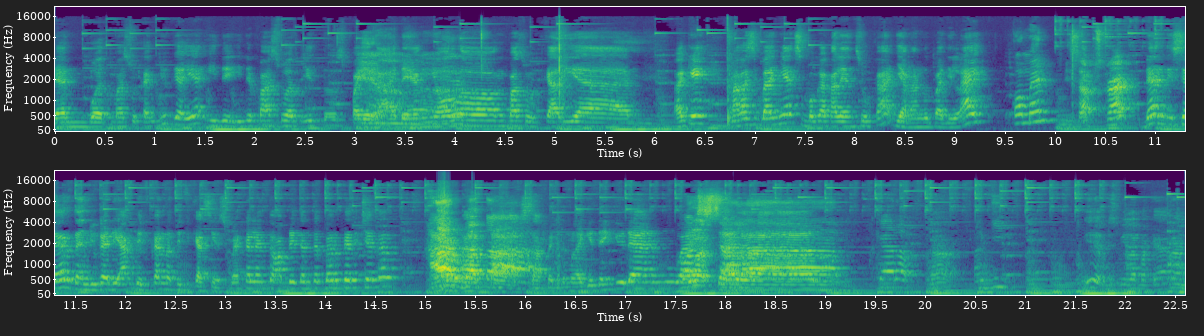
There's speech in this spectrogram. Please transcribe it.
dan buat masukan juga ya ide-ide password itu supaya yeah. ada yang nyolong password kalian. Oke, okay, makasih banyak. Semoga kalian suka. Jangan lupa di like, Komen. Di subscribe. dan di share dan juga diaktifkan notifikasinya supaya kalian tahu update terbaru dari channel Harbata. Sampai ketemu lagi. Thank you dan Wassalam. Arab. Nah, Lagi. iya Bismillah pakai Arab.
